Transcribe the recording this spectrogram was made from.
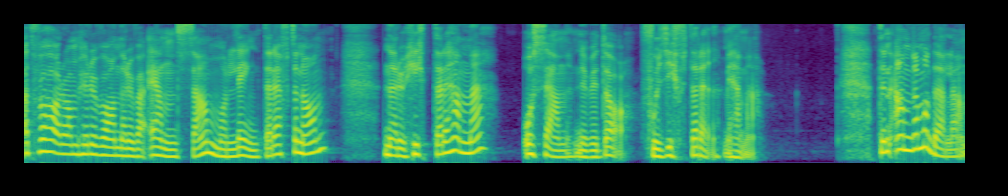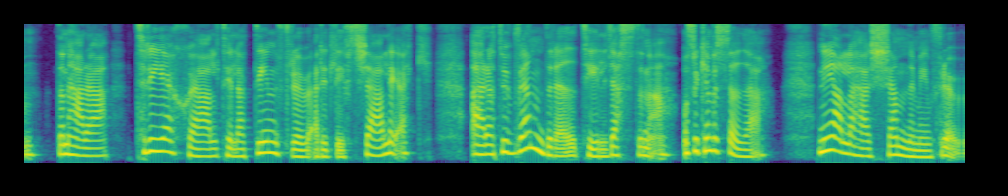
Att få höra om hur det var när du var ensam och längtade efter någon, när du hittade henne och sen nu idag få gifta dig med henne. Den andra modellen, den här äh, tre skäl till att din fru är ditt livs kärlek, är att du vänder dig till gästerna och så kan du säga, ni alla här känner min fru,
